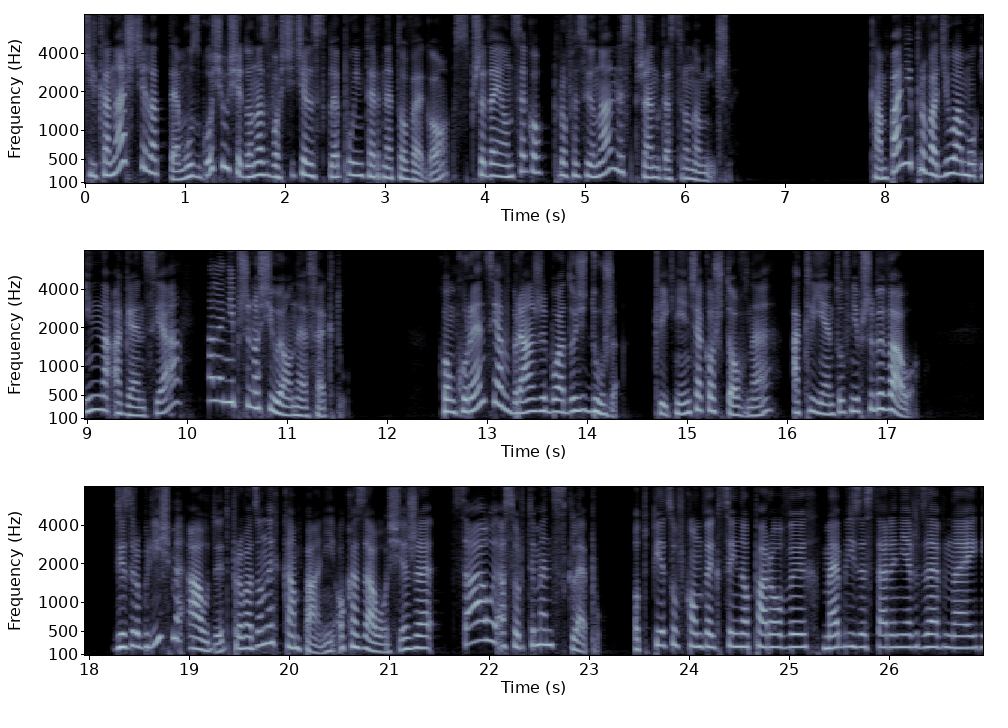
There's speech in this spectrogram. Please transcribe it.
Kilkanaście lat temu zgłosił się do nas właściciel sklepu internetowego sprzedającego profesjonalny sprzęt gastronomiczny. Kampanię prowadziła mu inna agencja, ale nie przynosiły one efektu. Konkurencja w branży była dość duża, kliknięcia kosztowne, a klientów nie przybywało. Gdy zrobiliśmy audyt prowadzonych kampanii, okazało się, że cały asortyment sklepu, od pieców konwekcyjno-parowych, mebli ze stary nierdzewnej,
